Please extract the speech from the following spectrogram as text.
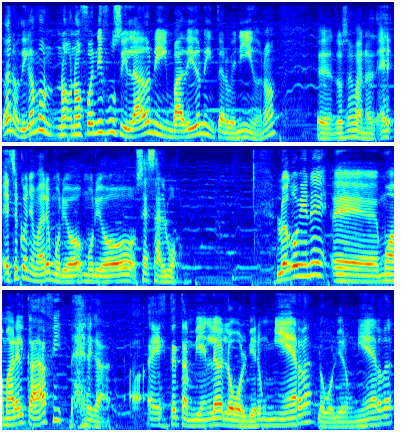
bueno, digamos, no, no, fue ni fusilado, ni invadido, ni intervenido, ¿no? Eh, entonces, bueno, e, ese coño madre murió, murió, se salvó. Luego viene eh, Muammar el Gaddafi, verga, este también lo volvieron mierda, lo volvieron mierda.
